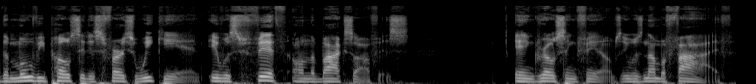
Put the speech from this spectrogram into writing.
the movie posted its first weekend, it was fifth on the box office in grossing films. It was number five.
